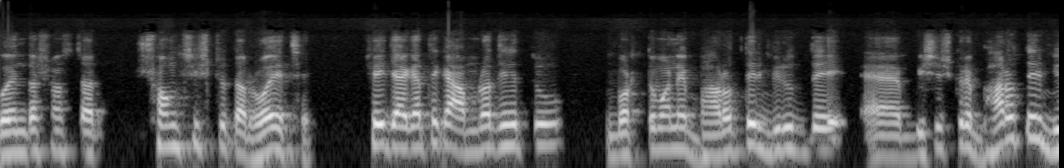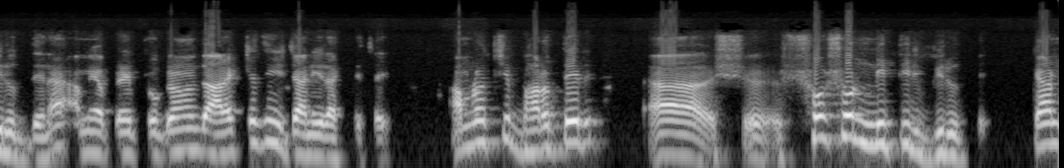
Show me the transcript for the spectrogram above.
গোয়েন্দা সংস্থার সংশ্লিষ্টতা রয়েছে। সেই জায়গা থেকে আমরা যেহেতু বর্তমানে ভারতের বিরুদ্ধে বিশেষ করে ভারতের বিরুদ্ধে না, আমি আপনার প্রোগ্রামের মধ্যে আরেকটা জিনিস জানিয়ে রাখতে চাই। আমরা হচ্ছে ভারতের শোষণ নীতির বিরুদ্ধে। কারণ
